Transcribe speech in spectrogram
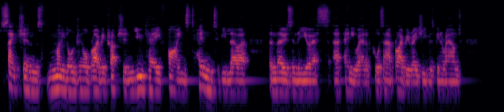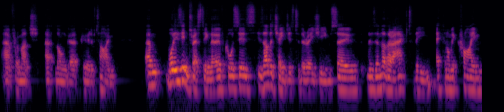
sanctions, money laundering, or bribery and corruption, UK fines tend to be lower than those in the US uh, anyway. And of course, our bribery regime has been around uh, for a much uh, longer period of time. Um, what is interesting, though, of course, is is other changes to the regime. So there's another act, the Economic Crime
